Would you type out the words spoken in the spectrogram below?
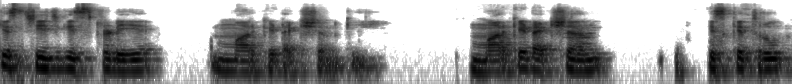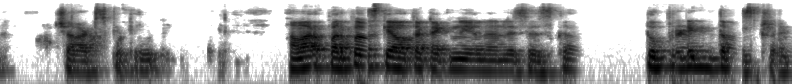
किस चीज़ की स्टडी है? मार्केट एक्शन की। मार्केट एक्शन इसके थ्रू चार्ट्स के थ्रू हमारा पर्पस क्या होता है टेक्निकल एनालिसिस का? To predict the trend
